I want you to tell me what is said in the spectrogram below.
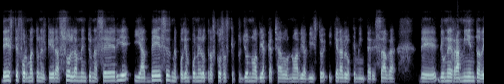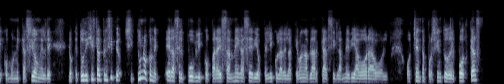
de este formato en el que era solamente una serie y a veces me podían poner otras cosas que pues, yo no había cachado, no había visto y que era lo que me interesaba de, una herramienta de comunicación, el de lo que tú dijiste al principio, si tú no eras el público para esa mega serie o película de la que van a hablar casi la media hora o el 80% del podcast,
